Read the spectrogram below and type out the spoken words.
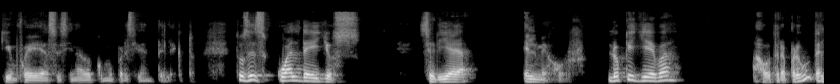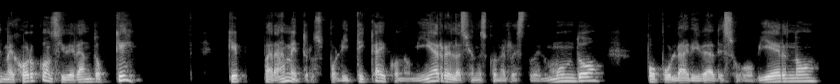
quien fue asesinado como presidente electo. Entonces, ¿cuál de ellos sería el mejor? Lo que lleva a otra pregunta, el mejor considerando qué, qué parámetros, política, economía, relaciones con el resto del mundo, popularidad de su gobierno,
